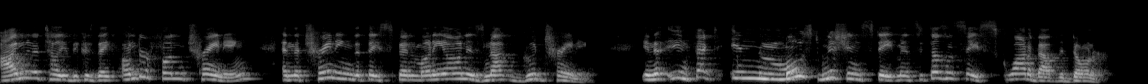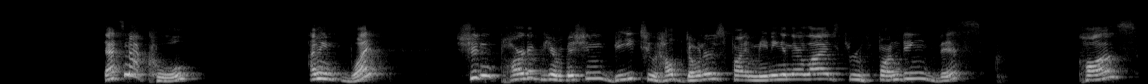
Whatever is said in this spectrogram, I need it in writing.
I'm going to tell you because they underfund training and the training that they spend money on is not good training. In, in fact, in the most mission statements, it doesn't say squat about the donor. That's not cool. I mean, what? Shouldn't part of your mission be to help donors find meaning in their lives through funding this cause?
